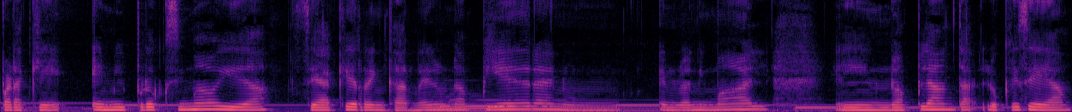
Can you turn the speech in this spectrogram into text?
para que en mi próxima vida, sea que reencarne en una piedra, en un, en un animal, en una planta, lo que sea,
